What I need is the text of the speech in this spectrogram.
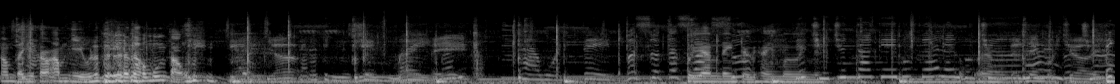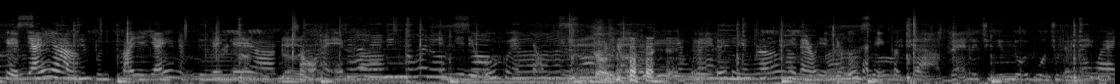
Không tại vì tao âm nhiều lắm Tao không muốn tổng Huy Anh đang trừ 20 nè. Tiết kiệm giấy nha Tại vì giấy cái cái cái sổ này em ờ, em ghi điều ước của em trọng nhiều Trời em ghi tới khi em lớn khi nào thì điều ước thành hiện thực. Rồi vẽ lên những nỗi buồn trong nay Qua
